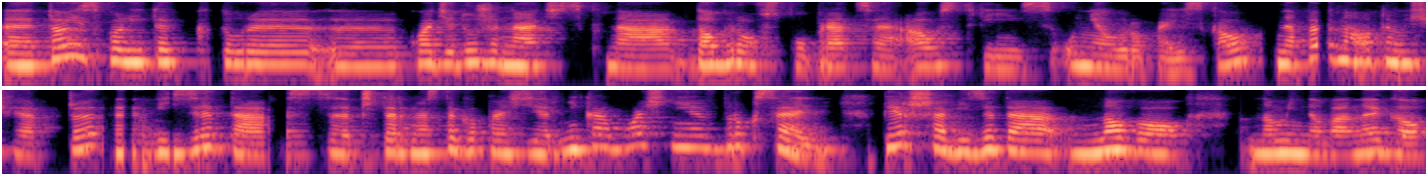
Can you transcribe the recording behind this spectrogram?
E, to jest polityk, który e, kładzie duży nacisk na dobrą współpracę Austrii z Unią Europejską. Na pewno o tym świadczy wizyta z 14 października właśnie w Brukseli. Pierwsza wizyta nowo nominowanego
